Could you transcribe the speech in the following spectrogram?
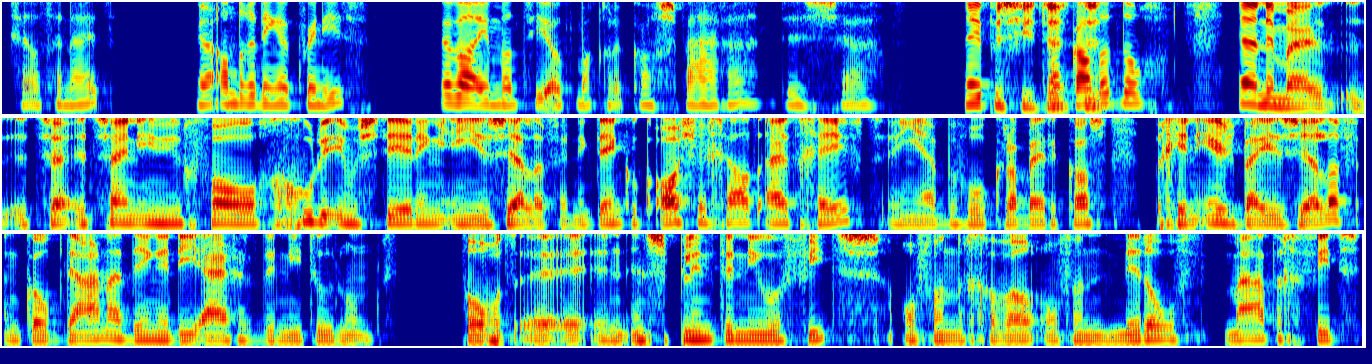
geld aan uit. Ja. Andere dingen ook weer niet. Ik ben wel iemand die ook makkelijk kan sparen. Dus eh Nee, precies. dan Dus kan de- het nog. Ja, nee, maar het zijn, het zijn in ieder geval goede investeringen in jezelf. En ik denk ook als je geld uitgeeft en je hebt bijvoorbeeld krab bij de kas, begin eerst bij jezelf en koop daarna dingen die eigenlijk er niet toe doen. Bijvoorbeeld eh, een, een splinternieuwe fiets of een, gewoon, of een middelmatige fiets.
